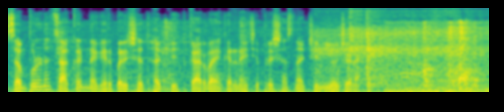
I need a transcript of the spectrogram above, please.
संपूर्ण चाकण नगरपरिषद हद्दीत कारवाया करण्याचे प्रशासनाचे नियोजन आहे.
